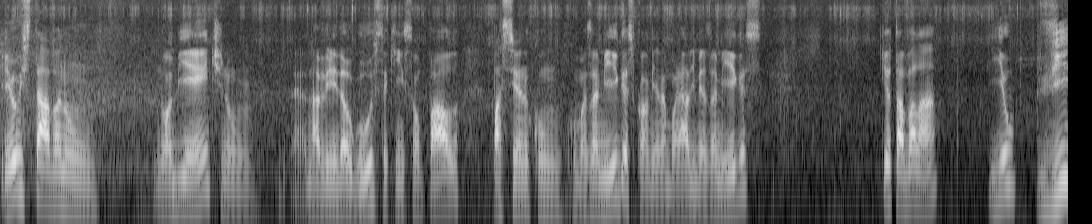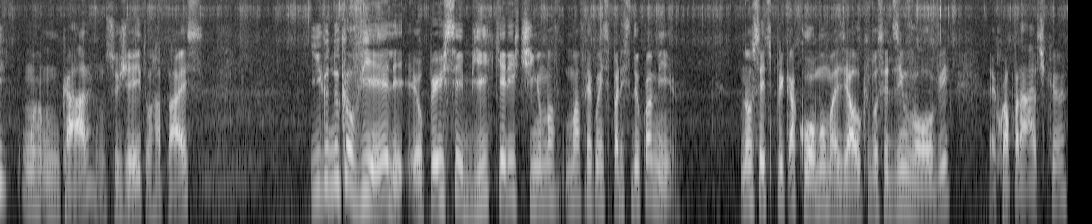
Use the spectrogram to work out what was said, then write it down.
Eu estava num, num ambiente, num, é, na Avenida Augusta, aqui em São Paulo, passeando com, com umas amigas, com a minha namorada e minhas amigas. E eu estava lá e eu vi um, um, cara, um sujeito, um rapaz. E no que eu vi ele, eu percebi que ele tinha uma, uma frequência parecida com a minha. Não sei te explicar como, mas é algo que você desenvolve é, com a prática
